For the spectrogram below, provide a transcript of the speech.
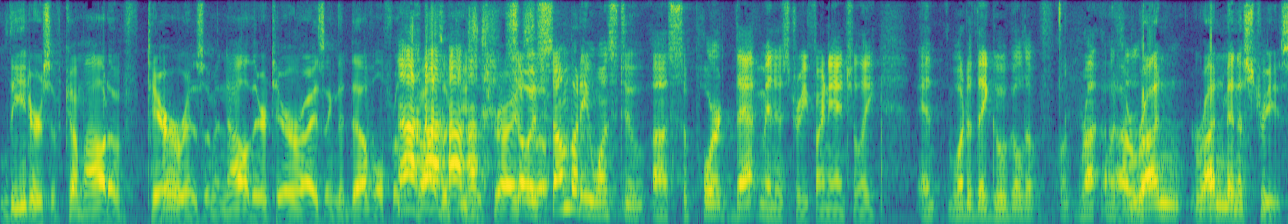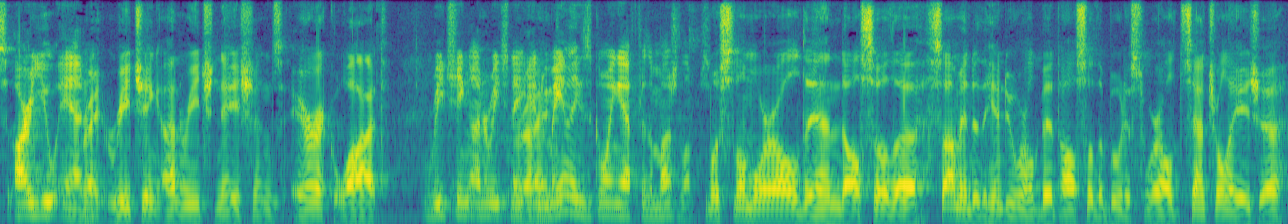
leaders have come out of terrorism and now they're terrorizing the devil for the cause of Jesus Christ. So, if somebody wants to uh, support that ministry financially, and what did they Google? To, uh, run, uh, run, run Ministries. R U N. Right. Reaching Unreached Nations. Eric Watt reaching unreached nations, right. and mainly he's going after the Muslims. Muslim world, and also the some into the Hindu world, but also the Buddhist world, Central Asia,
